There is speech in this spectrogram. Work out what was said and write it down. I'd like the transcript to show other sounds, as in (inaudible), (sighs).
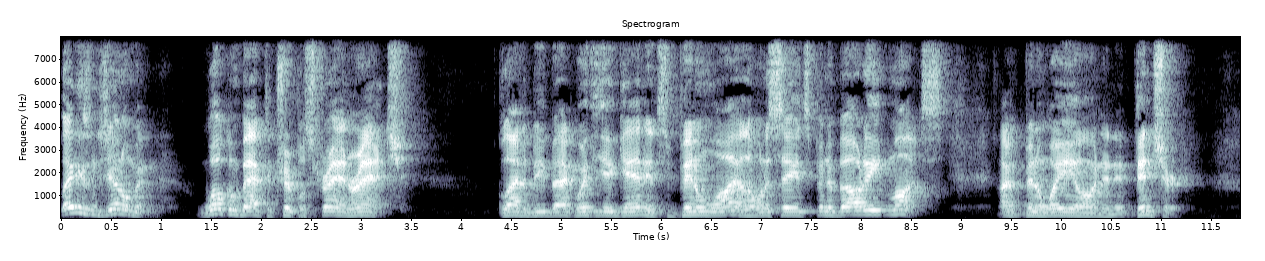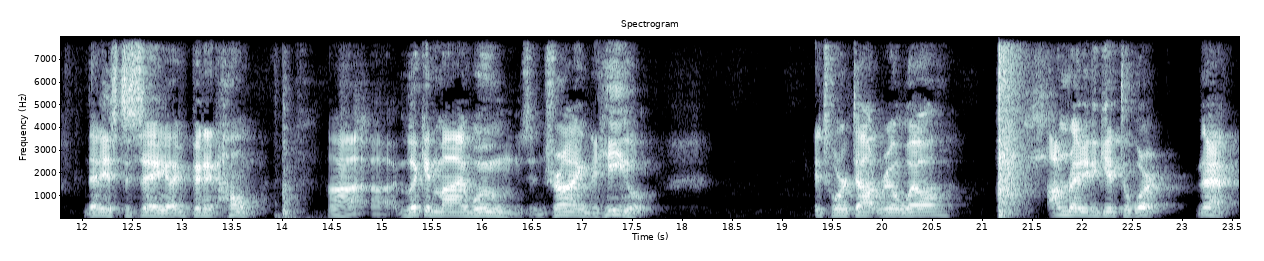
Ladies and gentlemen, welcome back to Triple Strand Ranch. Glad to be back with you again. It's been a while. I want to say it's been about eight months. I've been away on an adventure. That is to say, I've been at home, uh, uh, licking my wounds and trying to heal. It's worked out real well. I'm ready to get to work. Now,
